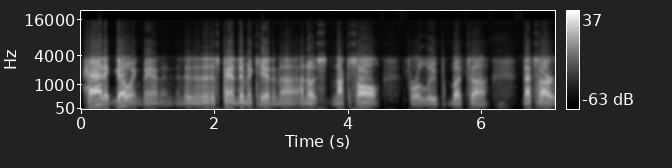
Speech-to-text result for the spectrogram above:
had it going, man. And, and, then, and then this pandemic hit, and uh, I know it's knocked us all for a loop, but. uh that's our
